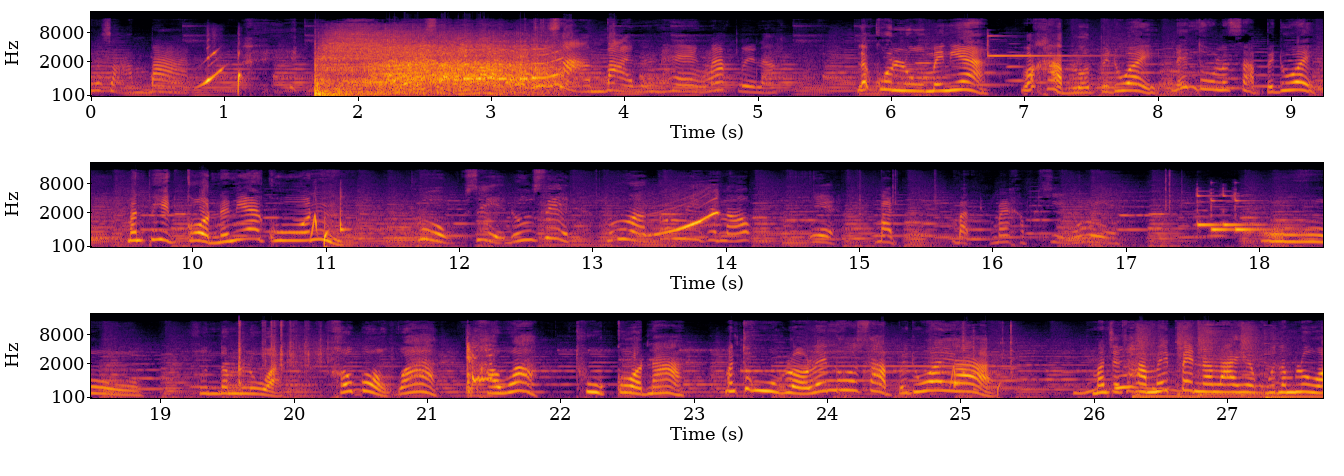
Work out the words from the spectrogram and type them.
มาสามบาท เลยนะ แล้วคุณรู้ไหมเนี่ย ว่าขับรถไปด้วย เล่นโทรศัพท์ไปด้วย มันผิดกฎนะเนี่ยคุณ ถูกสิดูสิหมวกก็มีกันน็อกเนี่ยบัตรบัตรใบขับขี่ก็มีโอ้โหคุณตำรวจเขาบอกว่าเขาว่าถูกกฎน่ะ มันถูกเหรอเล่นโทรศัพท์ไปด้วยอะ มันจะทำให้เป็นอะไรอะคุณตำรว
